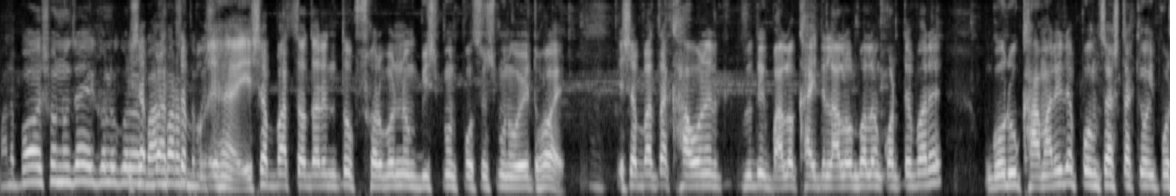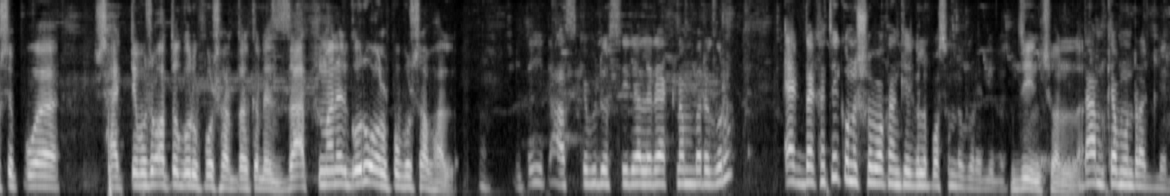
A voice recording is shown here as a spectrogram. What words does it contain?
মানে বয়স অনুযায়ী এগুলো। হ্যাঁ এসব বাচ্চা ধরেন তো সর্বনিম্ন বিশ মন পঁচিশ মন ওয়েট হয়। এসব বাচ্চা খাওয়ানোর যদি ভালো খাইতে লালন পালন করতে পারে গরু খামারিরা পঞ্চাশটাকে ওই পোষে ষাটটে পোষে অত গরু পোষার দরকার নেই। জাত মানের গরু অল্প পোষা ভালো। সেটাই আজকে ভিডিও সিরিয়ালের এক নম্বরে গরু। এক দেখাতেই কোনো শুভাকাঙ্ক্ষী এগুলো পছন্দ করে নেবে। জি ইনশাল্লাহ। দাম কেমন রাখবেন?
